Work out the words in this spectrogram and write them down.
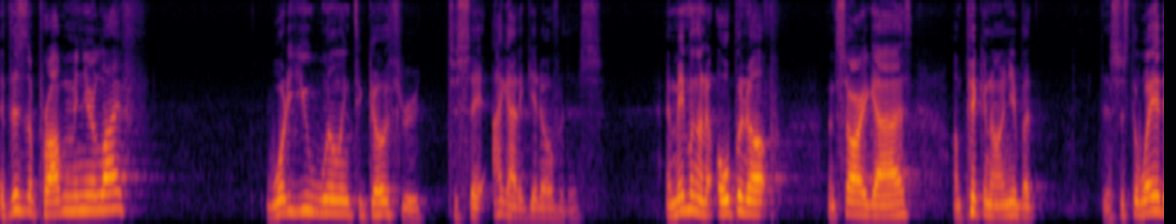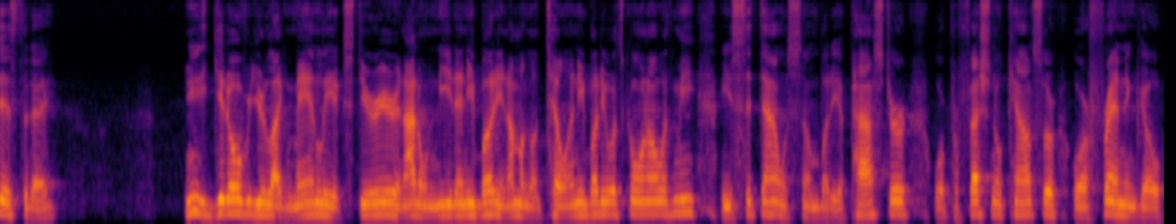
If this is a problem in your life, what are you willing to go through to say, I got to get over this? And maybe I'm going to open up. I'm sorry, guys, I'm picking on you, but this is the way it is today. You need to get over your like manly exterior, and I don't need anybody, and I'm not going to tell anybody what's going on with me. And you sit down with somebody, a pastor or a professional counselor or a friend, and go,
